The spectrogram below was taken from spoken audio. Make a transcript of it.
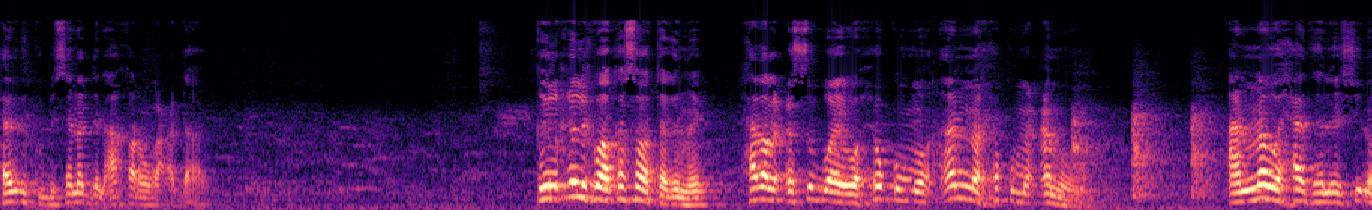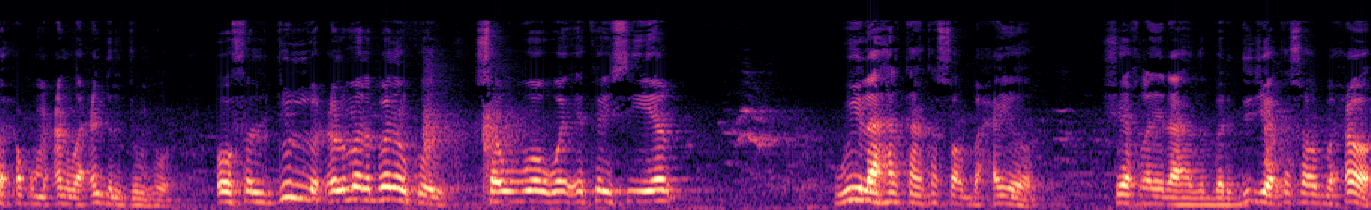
xariirku bisanadin aakhar uga caddaado qiilqiilka waa ka soo tagnay. Hadal cusub waaye wa xukmu ana xukmu canhu. Anna waxaad haleeshinoo xukmu canhu waa cinda aljumhuur. Oo faljullu culimmada badankoodu sawo way ekaysiiyeen. Wiilaa halkan ka soo baxayoo sheekh la yidhaahdo bardijya ka soo baxo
